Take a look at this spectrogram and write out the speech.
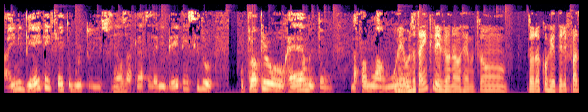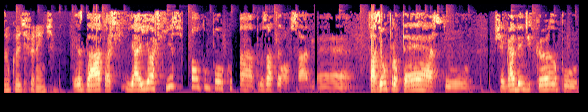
A NBA tem feito muito isso, né? Os atletas da NBA têm sido o próprio Hamilton na Fórmula 1. O Hamilton tá incrível, né? O Hamilton toda corrida ele faz uma coisa diferente. Exato, e aí eu acho que isso falta um pouco para os atletas, sabe? É, fazer um protesto, chegar dentro de campo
